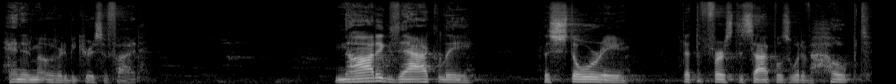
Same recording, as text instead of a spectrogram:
handed him over to be crucified. Not exactly the story that the first disciples would have hoped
